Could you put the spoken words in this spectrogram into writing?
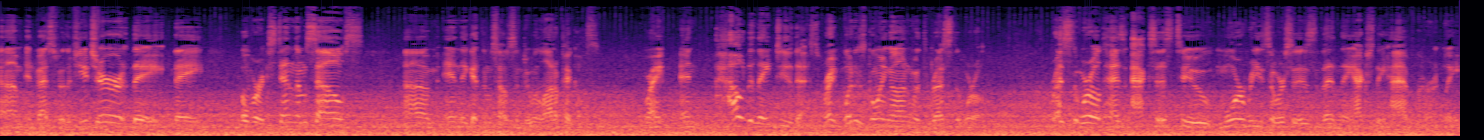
um, invest for the future. They they overextend themselves, um, and they get themselves into a lot of pickles, right? And how do they do this, right? What is going on with the rest of the world? The rest of the world has access to more resources than they actually have currently.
